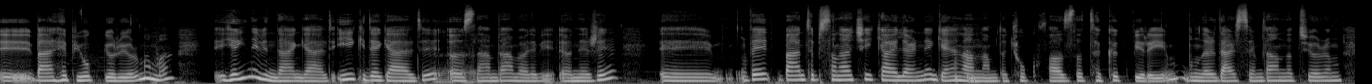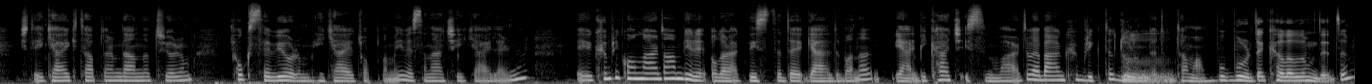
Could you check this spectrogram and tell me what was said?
Ee, ben hep yok görüyorum ama e, yayın evinden geldi. İyi ki de geldi. Özlem'den böyle bir öneri. Ee, ve ben tabii sanatçı hikayelerine genel anlamda çok fazla takık biriyim. Bunları derslerimde anlatıyorum. İşte hikaye kitaplarımda anlatıyorum. Çok seviyorum hikaye toplamayı ve sanatçı hikayelerini. E, Kubrick onlardan biri olarak listede geldi bana. Yani birkaç isim vardı ve ben Kubrick'te durun dedim. Tamam bu burada kalalım dedim.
